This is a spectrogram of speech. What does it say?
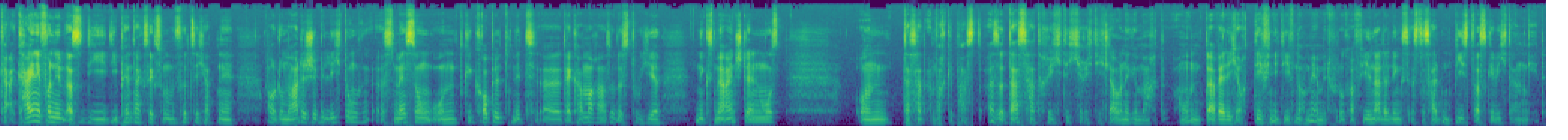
keine von den, also die, die Pentax 645 hat eine automatische Belichtungsmessung und gekoppelt mit äh, der Kamera, sodass du hier nichts mehr einstellen musst. Und das hat einfach gepasst. Also das hat richtig, richtig Laune gemacht. Und da werde ich auch definitiv noch mehr mit fotografieren. Allerdings ist das halt ein Biest, was Gewicht angeht.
